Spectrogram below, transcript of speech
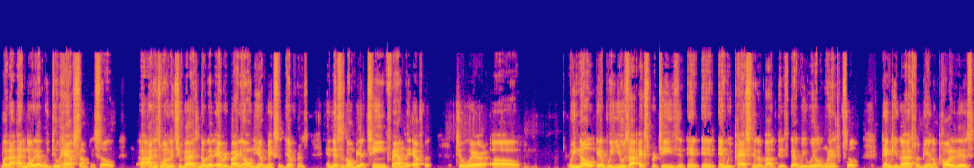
But I, I know that we do have something. So I just want to let you guys know that everybody on here makes a difference, and this is going to be a team family effort to where uh, we know if we use our expertise and, and and and we passionate about this that we will win. So thank you guys for being a part of this.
